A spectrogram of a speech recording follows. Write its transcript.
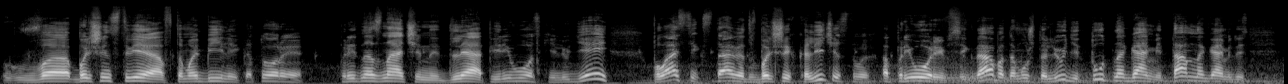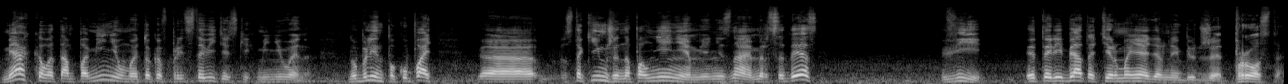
В большинстве автомобилей, которые предназначены для перевозки людей, пластик ставят в больших количествах априори всегда, потому что люди тут ногами, там ногами. То есть мягкого там по минимуму, это только в представительских минивенах. Ну, блин, покупать э, с таким же наполнением, я не знаю, Mercedes V, это, ребята, термоядерный бюджет. Просто.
